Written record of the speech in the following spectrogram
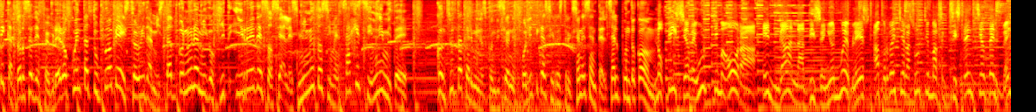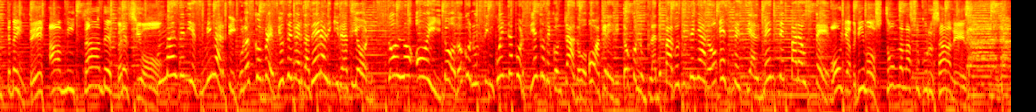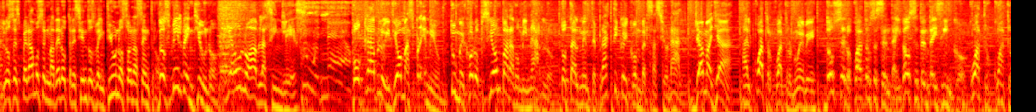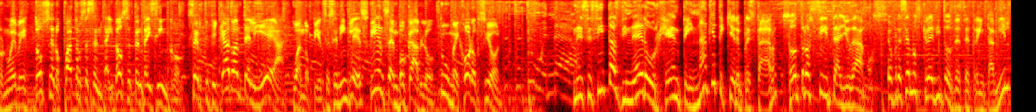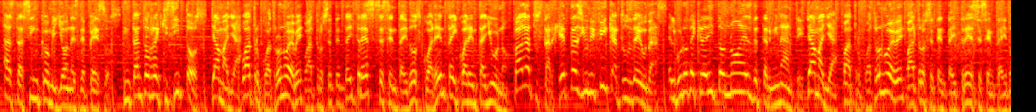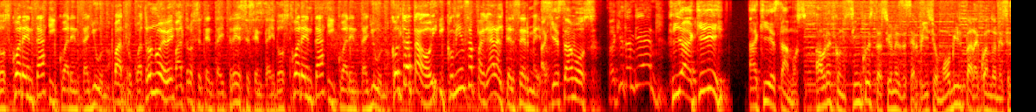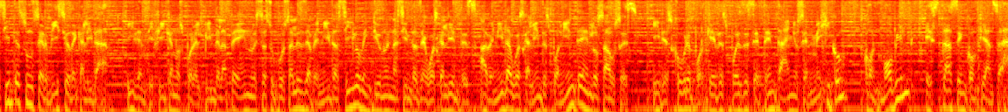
Este 14 de febrero cuenta tu propia historia de amistad con un amigo hit y redes sociales, minutos y mensajes sin límite. Consulta términos, condiciones, políticas y restricciones en telcel.com. Noticia de última hora. En Gala Diseño en Muebles, aproveche las últimas existencias del 2020 a mitad de precio. Más de 10.000 artículos con precios de verdadera liquidación. Solo hoy. Todo con un 50% de contado o a crédito con un plan de pagos diseñado especialmente para usted. Hoy abrimos todas las sucursales. Los esperamos en Madero 321, zona centro. 2021. ¿Y aún no hablas inglés? Vocablo Idiomas Premium, tu mejor opción para dominarlo. Totalmente práctico y conversacional. Llama ya al 449-204-6275. 449-204-6275. Certificado ante el IEA. Cuando pienses en inglés, piensa en Vocablo, tu mejor opción. ¿Necesitas dinero urgente y nadie te quiere prestar? Nosotros sí te ayudamos. Te ofrecemos créditos desde 30 mil hasta 5 millones de pesos. Sin tantos requisitos. Llama ya 449-473-6240 y 41. Paga tus tarjetas y unifica tus deudas. El buro de crédito no es determinante. Llama ya 449-473-6240 y 41. 449-473-6240 y 41. Contrata hoy y comienza a pagar al tercer mes. Aquí estamos. Aquí también. Y aquí. Aquí estamos. Ahora con cinco estaciones de servicio móvil para cuando necesites un servicio de calidad. Identifícanos por el PIN de la P en nuestras sucursales de Avenida Siglo XXI en Haciendas de Aguascalientes, Avenida Aguascalientes Poniente en Los Sauces. Y descubre por qué después de 70 años en México, con móvil estás en confianza.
